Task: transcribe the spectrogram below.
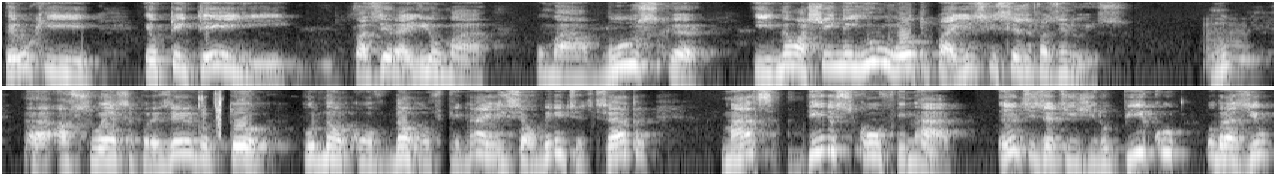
pelo que eu tentei fazer aí uma, uma busca e não achei nenhum outro país que esteja fazendo isso. Hum? Uhum. A, a, Suécia, por exemplo, optou por não, não confinar inicialmente, etc., mas desconfinar antes de atingir o pico, o Brasil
